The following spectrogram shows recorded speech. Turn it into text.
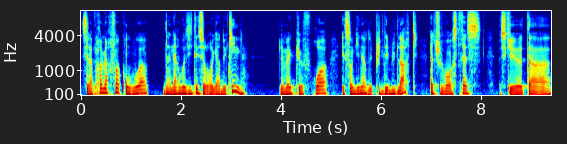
C'est la première fois qu'on voit de la nervosité sur le regard de King. Le mec euh, froid et sanguinaire depuis le début de l'arc. Là, tu le vois en stress parce que t'as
